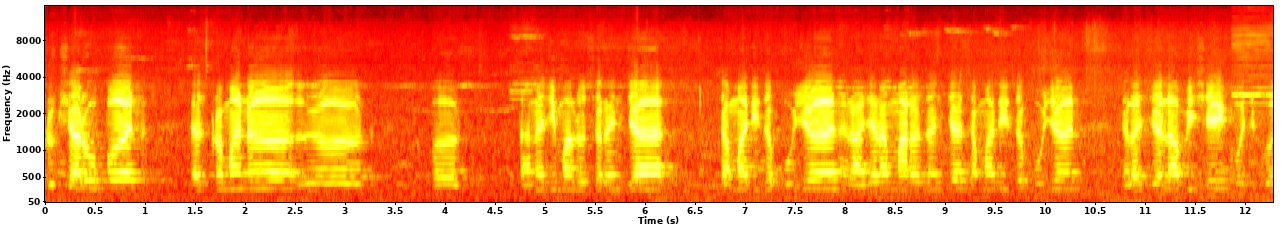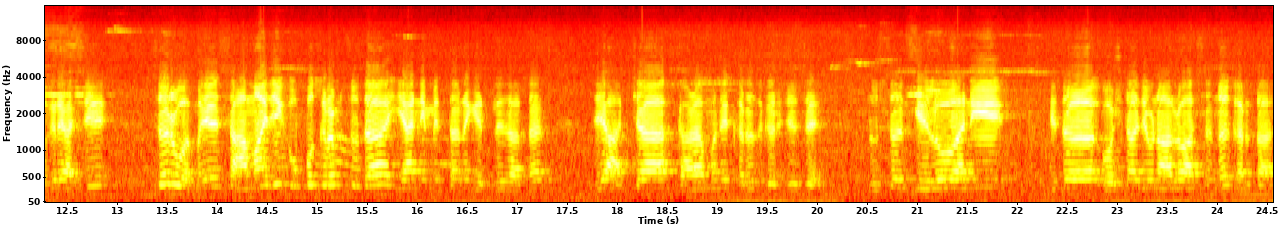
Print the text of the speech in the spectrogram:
वृक्षारोपण त्याचप्रमाणे तानाजी मालुसरांच्या समाधीचं पूजन राजाराम महाराजांच्या समाधीचं पूजन त्याला जल अभिषेक वगैरे असे सर्व म्हणजे सामाजिक उपक्रम सुद्धा या निमित्ताने घेतले जातात जे आजच्या काळामध्ये खरंच गरजेचं आहे. नुसतंच गेलो आणि तिथं घोषणा देऊन आलो असं न करता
